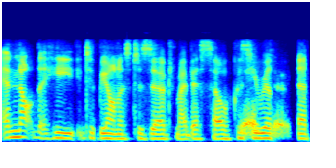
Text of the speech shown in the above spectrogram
and not that he to be honest deserved my best self because he really did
